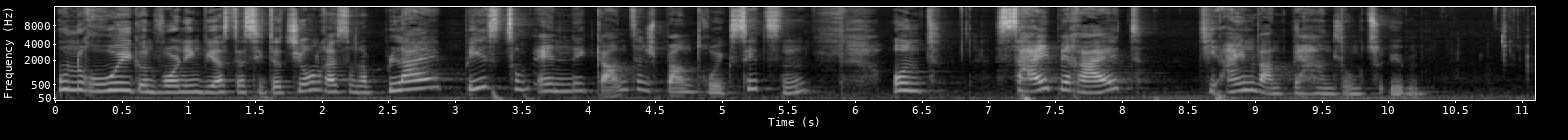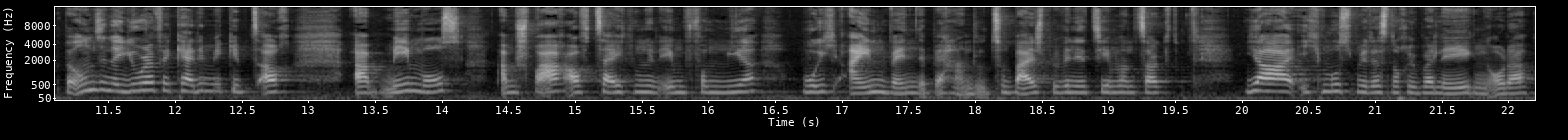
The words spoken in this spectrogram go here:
unruhig und wollen irgendwie aus der Situation raus, sondern bleib bis zum Ende ganz entspannt ruhig sitzen und sei bereit, die Einwandbehandlung zu üben. Bei uns in der Euref Academy gibt es auch äh, Memos, ähm, Sprachaufzeichnungen eben von mir, wo ich Einwände behandle. Zum Beispiel, wenn jetzt jemand sagt, ja, ich muss mir das noch überlegen oder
